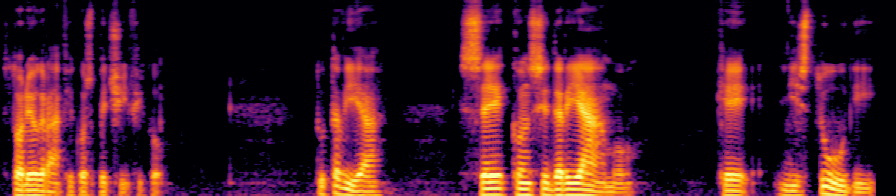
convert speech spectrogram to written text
storiografico specifico. Tuttavia, se consideriamo che gli studi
